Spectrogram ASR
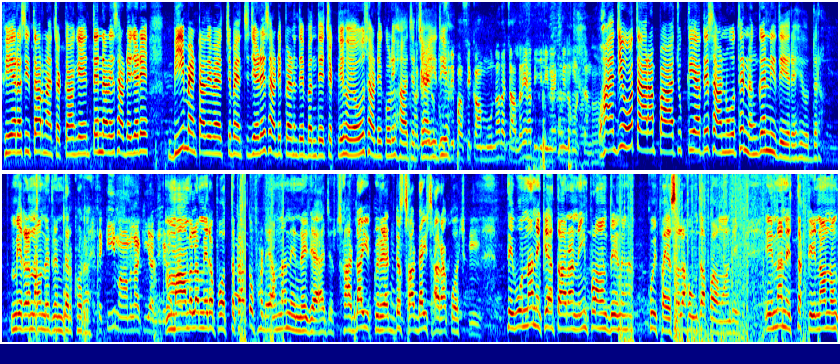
ਫੇਰ ਅਸੀਂ ਧਰਨਾ ਚੱਕਾਂਗੇ ਤੇ ਨਾਲੇ ਸਾਡੇ ਜਿਹੜੇ 20 ਮਿੰਟਾਂ ਦੇ ਵਿੱਚ ਵਿੱਚ ਜਿਹੜੇ ਸਾਡੇ ਪਿੰਡ ਦੇ ਬੰਦੇ ਚੱਕੇ ਹੋਏ ਆ ਉਹ ਸਾਡੇ ਕੋਲੇ ਹਾਜ਼ਰ ਚਾਹੀਦੀ ਦੂਸਰੇ ਆ ਪਾਸੇ ਕੰਮ ਉਹਨਾਂ ਦਾ ਚੱਲ ਰਿਹਾ ਬਿਜਲੀ ਮਹਿਕਮੇ ਦਾ ਹੁਣ ਟਾਈਮ ਹਾਂਜੀ ਉਹ ਤਾਰਾਂ ਪਾ ਚੁੱਕੇ ਆ ਤੇ ਸਾਨੂੰ ਉੱਥੇ ਲੰਘਣ ਨਹੀਂ ਦੇ ਰਹੇ ਉਧਰ। ਮੇਰਾ ਨਾਮ ਨਰਿੰਦਰ ਕੌਰ ਹੈ। ਤੇ ਕੀ ਮਾਮਲਾ ਕੀ ਅੱਜ ਜਿਹੜਾ ਮਾਮਲਾ ਮੇਰਾ ਪੁੱਤ ਕਾ ਤੋਂ ਫੜਿਆ ਉਹਨਾਂ ਨੇ ਨਜਾਇਜ਼। ਸਾਡਾ ਹੀ ਗ੍ਰੈਡ ਸਾਡਾ ਹੀ ਸਾਰਾ ਕੁਝ ਤੇ ਉਹਨਾਂ ਨੇ ਕਿਹਾ ਤਾਰਾ ਨਹੀਂ ਪਾਉਣ ਦੇਣਾ ਕੋਈ ਫੈਸਲਾ ਹੋਊ ਤਾਂ ਪਾਵਾਂਗੇ। ਇਹਨਾਂ ਨੇ ਧੱਕੇ ਨਾਲ ਉਹਨੂੰ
